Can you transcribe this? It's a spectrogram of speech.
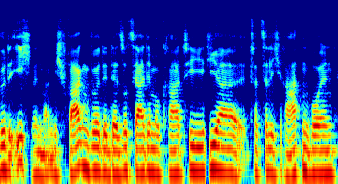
würde ich, wenn man mich fragen würde, der Sozialdemokratie hier tatsächlich sicherlich raten wollen,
